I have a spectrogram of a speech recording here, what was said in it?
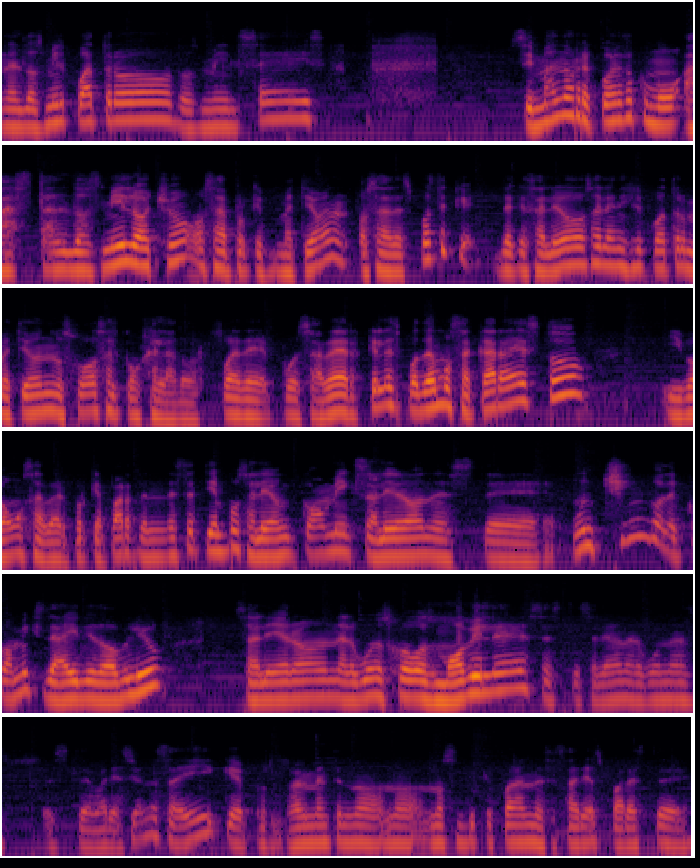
en el 2004, 2006, si mal no recuerdo, como hasta el 2008, o sea, porque metieron, o sea, después de que, de que salió Silent Hill 4, metieron los juegos al congelador. Fue de, pues a ver, ¿qué les podemos sacar a esto? Y vamos a ver, porque aparte en este tiempo salieron cómics, salieron este, un chingo de cómics de IDW salieron algunos juegos móviles, este, salieron algunas este, variaciones ahí que pues, realmente no, no, no, sentí que fueran necesarias para este,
